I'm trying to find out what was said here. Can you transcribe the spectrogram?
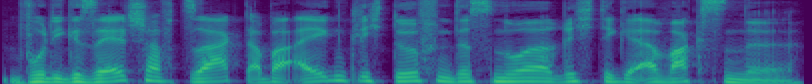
wo die Gesellschaft sagt, aber eigentlich dürfen das nur richtige Erwachsene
